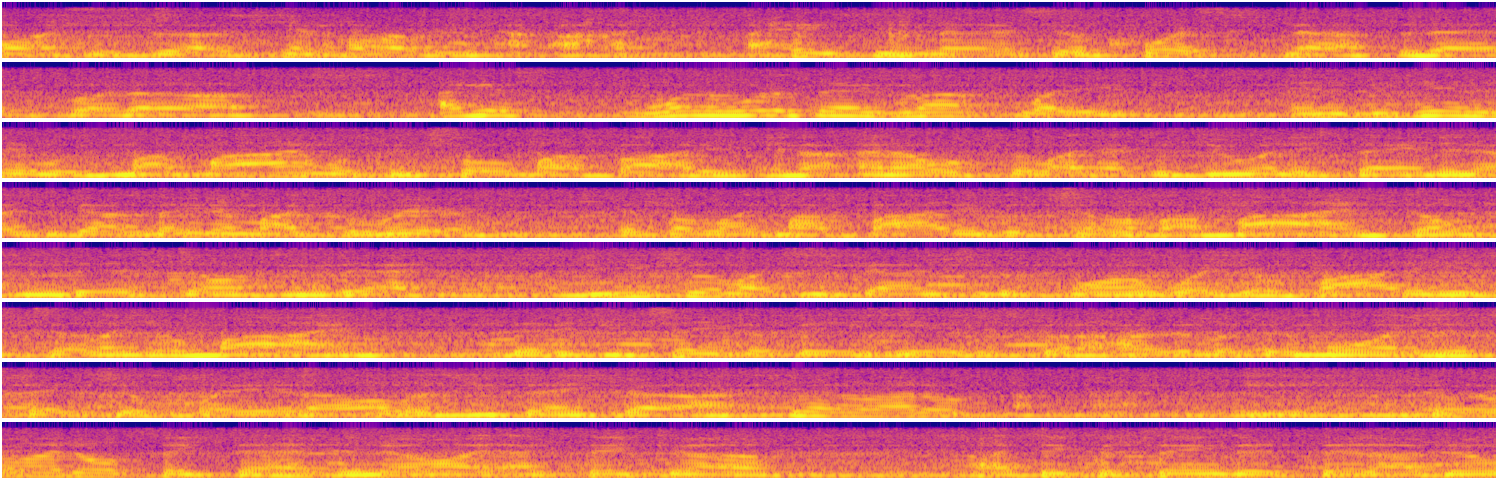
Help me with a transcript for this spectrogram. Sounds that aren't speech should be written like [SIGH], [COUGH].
Marks, is uh, Ken Harvey. [LAUGHS] I, I hate to even ask you a question after that, but uh, I guess one, one of the things when I played, in the beginning, it was my mind would control my body, and I, and I would feel like I could do anything. And then as it got later in my career, it felt like my body was telling my mind, don't do this, don't do that. Do you feel like you've gotten to the point where your body is telling your mind that if you take a big hit, it's going to hurt a little bit more and it affects your play at all? Or do you think... Uh, no, I don't... No, I don't think that. You know, I, I think... Uh, I think the thing that, that I've noticed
